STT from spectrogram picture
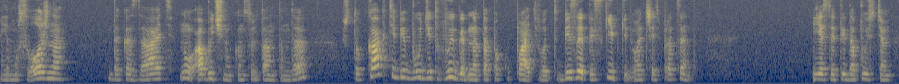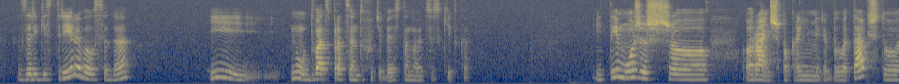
ему сложно доказать, ну, обычным консультантам, да, что как тебе будет выгодно-то покупать вот без этой скидки 26%. Если ты, допустим, зарегистрировался, да, и, ну, 20% у тебя становится скидка. И ты можешь, э, раньше, по крайней мере, было так, что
